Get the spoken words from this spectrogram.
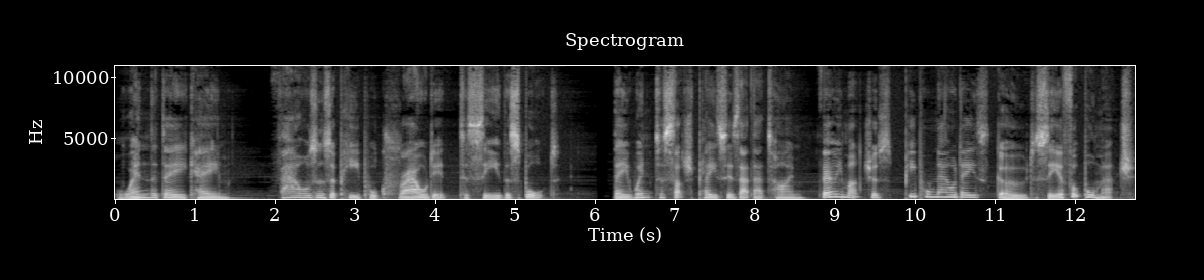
When the day came, thousands of people crowded to see the sport. They went to such places at that time very much as people nowadays go to see a football match.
